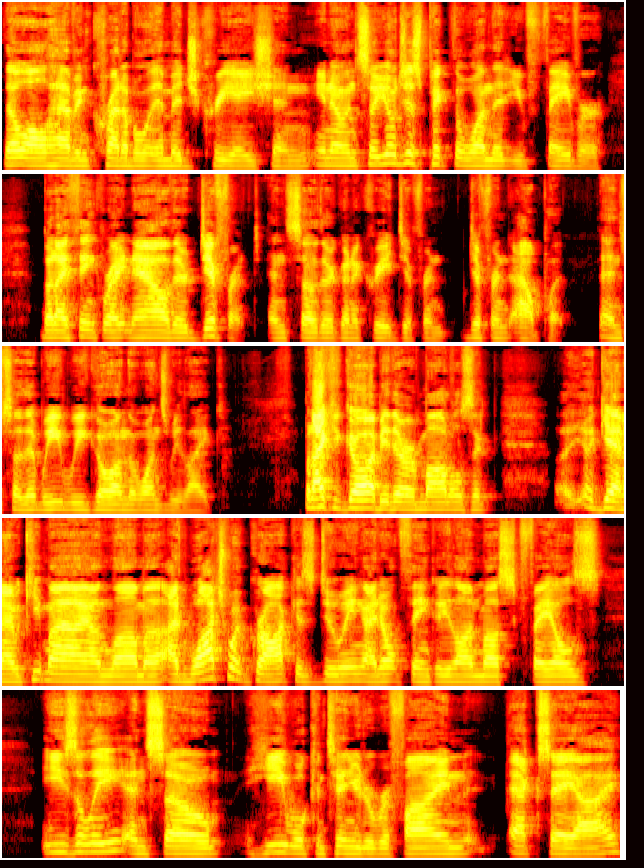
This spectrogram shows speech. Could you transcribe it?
They'll all have incredible image creation, you know, and so you'll just pick the one that you favor. But I think right now they're different, and so they're going to create different different output, and so that we we go on the ones we like. But I could go. I mean, there are models that again, I would keep my eye on Llama. I'd watch what Grok is doing. I don't think Elon Musk fails easily, and so he will continue to refine XAI,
